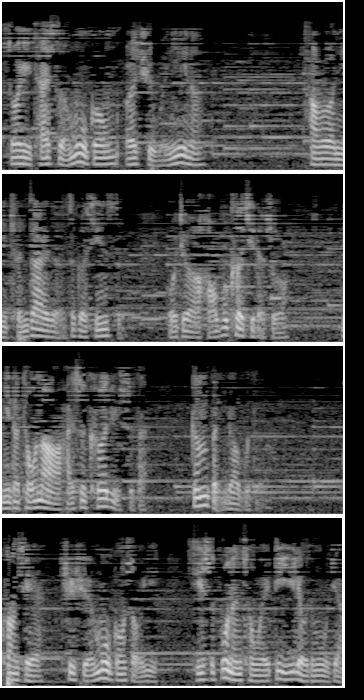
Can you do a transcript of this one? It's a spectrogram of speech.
所以才舍木工而取文艺呢？倘若你存在着这个心思，我就毫不客气地说，你的头脑还是科举时代，根本要不得。况且去学木工手艺，即使不能成为第一流的木匠，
